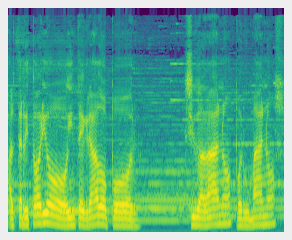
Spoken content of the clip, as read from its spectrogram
al territorio integrado por ciudadanos, por humanos,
